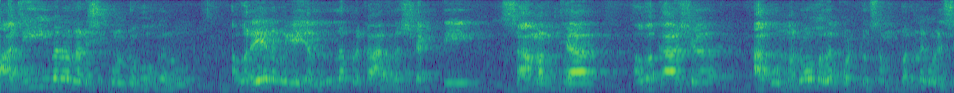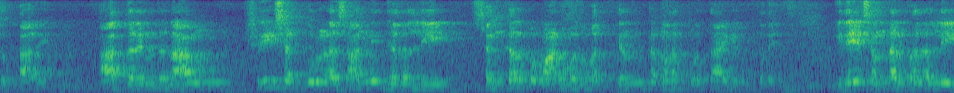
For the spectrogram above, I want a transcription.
ಆಜೀವನ ನಡೆಸಿಕೊಂಡು ಹೋಗಲು ಅವರೇ ನಮಗೆ ಎಲ್ಲ ಪ್ರಕಾರದ ಶಕ್ತಿ, ಸಾಮರ್ಥ್ಯ, ಅವಕಾಶ ಹಾಗೂ ಮನೋಬಲ ಕೊಟ್ಟು ಸಂಪನ್ನಗೊಳಿಸುತ್ತಾರೆ. ಆದ್ದರಿಂದ ನಾವು ಶ್ರೀ ಸದ್ಗುರುಗಳ ಸಾನ್ನಿಧ್ಯದಲ್ಲಿ ಸಂಕಲ್ಪ ಮಾಡುವುದು ಅತ್ಯಂತ ಮಹತ್ವದ್ದಾಗಿರುತ್ತದೆ. ಇದೇ ಸಂದರ್ಭದಲ್ಲಿ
